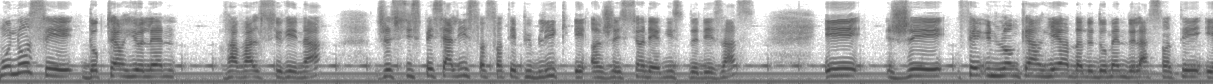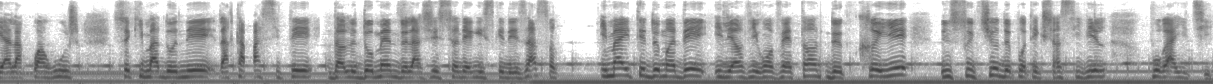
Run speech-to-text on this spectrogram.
Mon nom, c'est Dr Yolène Vaval-Surena. Je suis spécialiste en santé publique et en gestion des risques de désastre. Et j'ai fait une longue carrière dans le domaine de la santé et à la Croix-Rouge, ce qui m'a donné la capacité dans le domaine de la gestion des risques et désastres. Il m'a été demandé, il y a environ 20 ans, de créer une structure de protection civile pour Haïti.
